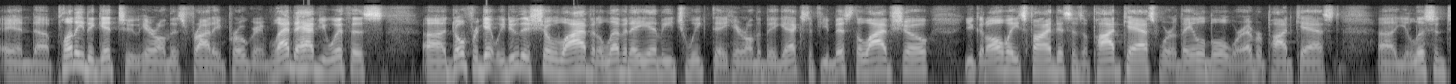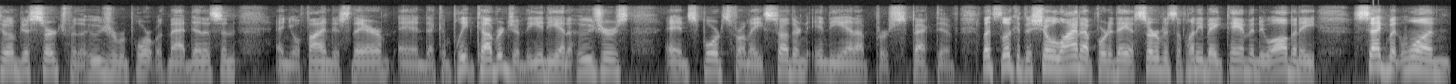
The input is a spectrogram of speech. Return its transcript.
and uh, plenty to get to here on this Friday program. Glad to have you with us. Uh, don't forget, we do this show live at 11 a.m. each weekday here on the Big X. If you missed the live show, you can always find us as a podcast. We're available wherever podcast uh, you listen to them. Just search for the Hoosier Report with Matt Dennison, and you'll find us there. And a complete coverage of the Indiana Hoosiers and sports from a Southern Indiana perspective. Let's look at the show lineup for today. A service of Honey Baked Ham in New Albany. Segment one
